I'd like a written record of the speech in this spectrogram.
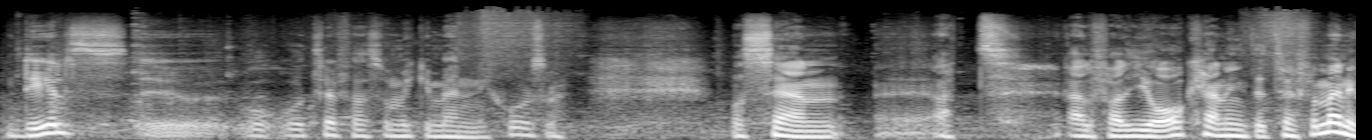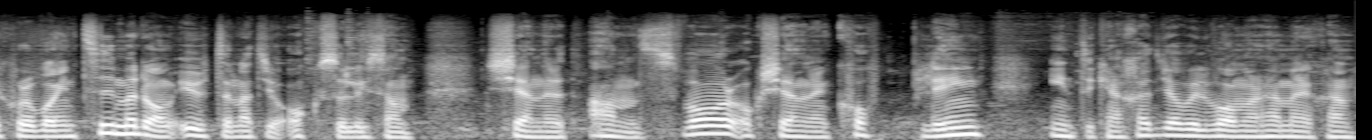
Dels eh, att- träffa så mycket människor så. Och sen eh, att i alla fall jag kan inte träffa människor och vara intim med dem utan att jag också liksom känner ett ansvar och känner en koppling. Inte kanske att jag vill vara med den här människan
